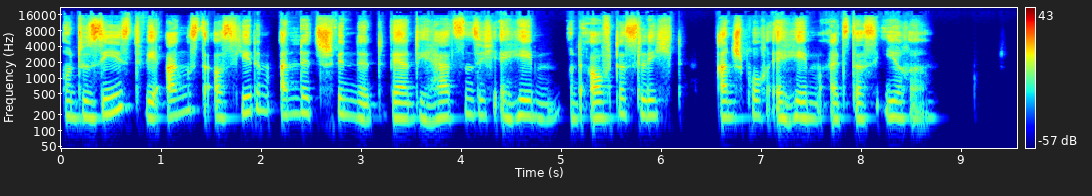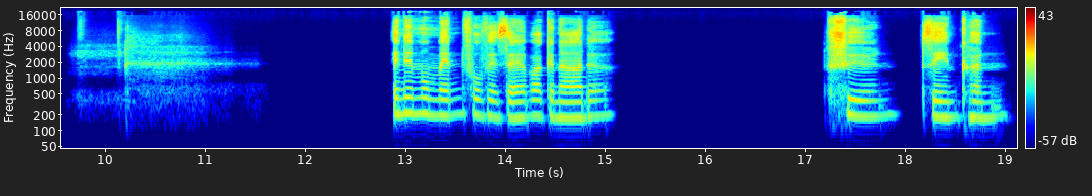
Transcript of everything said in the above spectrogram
und du siehst, wie Angst aus jedem Antlitz schwindet, während die Herzen sich erheben und auf das Licht Anspruch erheben als das ihre. In dem Moment, wo wir selber Gnade fühlen, sehen können,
